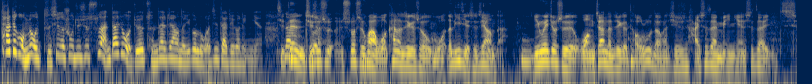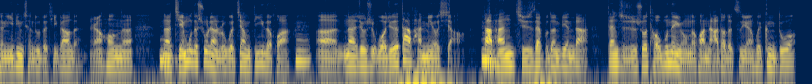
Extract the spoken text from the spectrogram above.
它这个我没有仔细的数据去算，但是我觉得存在这样的一个逻辑在这个里面。其但其实对说说实话，我看到这个时候，我的理解是这样的，嗯因为就是网站的这个投入的话，其实还是在每年是在成一定程度的提高的。然后呢，那嗯节目的数量如果降低的话，嗯呃，那就是我觉得大盘没有小，嗯大盘其实在不断变大。但只是说头部内容的话，拿到的资源会更多。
